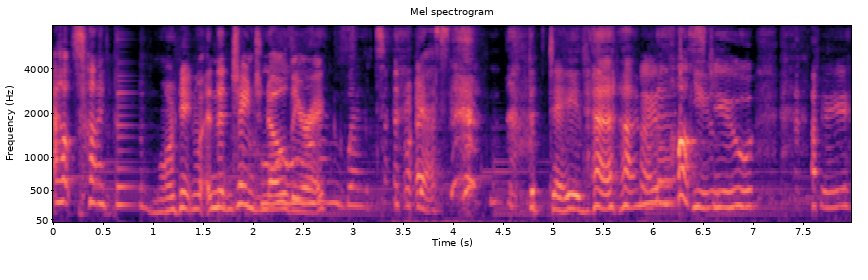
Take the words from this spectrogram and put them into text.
Outside the morning, and then change no lyrics. wet. yes. The day that I, I lost you. you.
